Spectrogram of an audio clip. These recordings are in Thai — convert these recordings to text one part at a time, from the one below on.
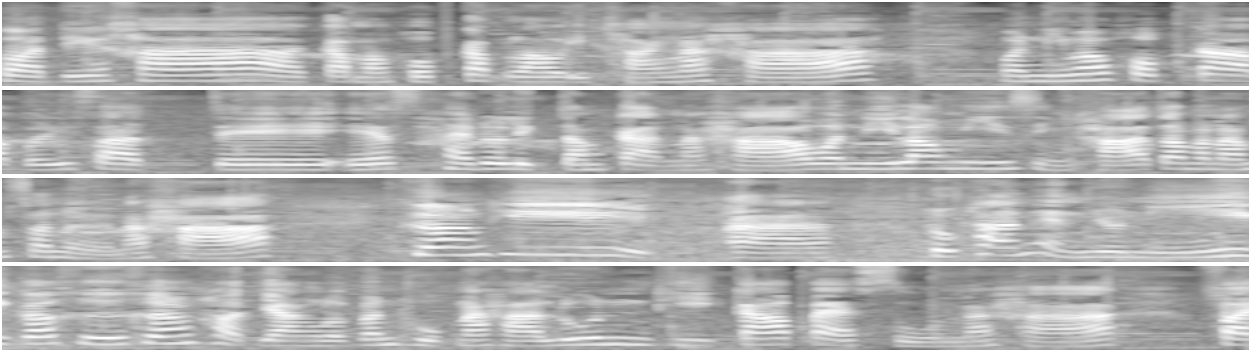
สวัสดีค่ะ กลับมาพบกับเราอีกครั้งนะคะ วันนี้มาพบกับบริษัท JS Hydraulic จำกัดนะคะ วันนี้เรามีสินค้าจะมานำเสนอนะคะ เครื่องที่ทุกท่านเห็นอยู่นี้ก็คือเครื่องถอดยางรถบรรทุกนะคะ รุ่น T980 นะคะ ไฟ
